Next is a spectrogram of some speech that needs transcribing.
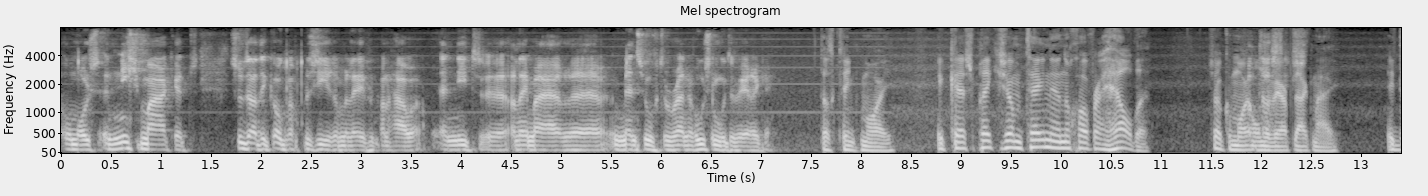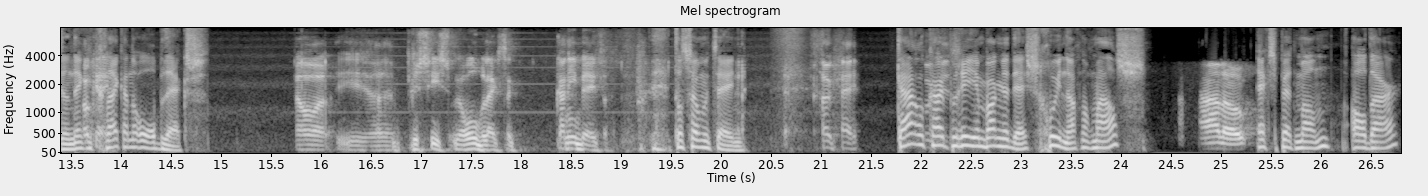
almost een niche market. Zodat ik ook nog plezier in mijn leven kan houden. En niet uh, alleen maar uh, mensen hoef te runnen hoe ze moeten werken. Dat klinkt mooi. Ik spreek je zo meteen nog over helden. Dat is ook een mooi onderwerp, lijkt mij. Ik, dan denk okay. ik gelijk aan de All Blacks. Oh, precies, de All Blacks. Dat kan niet beter. Tot zometeen. Oké. Okay. Karel Kuiperi in Bangladesh. Goeienacht nogmaals. Hallo. Expertman, al daar.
